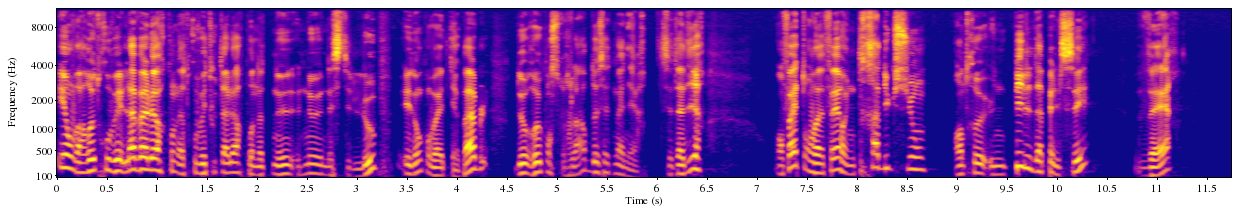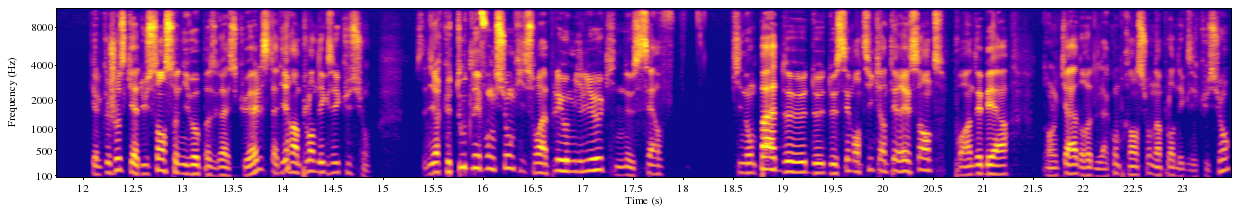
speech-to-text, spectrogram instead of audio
et on va retrouver la valeur qu'on a trouvée tout à l'heure pour notre nœud, nœud nested loop. Et donc on va être capable de reconstruire l'arbre de cette manière. C'est-à-dire, en fait, on va faire une traduction entre une pile d'appel C vers quelque chose qui a du sens au niveau PostgreSQL, c'est-à-dire un plan d'exécution. C'est-à-dire que toutes les fonctions qui sont appelées au milieu, qui ne servent qui n'ont pas de, sémantique intéressante pour un DBA dans le cadre de la compréhension d'un plan d'exécution,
